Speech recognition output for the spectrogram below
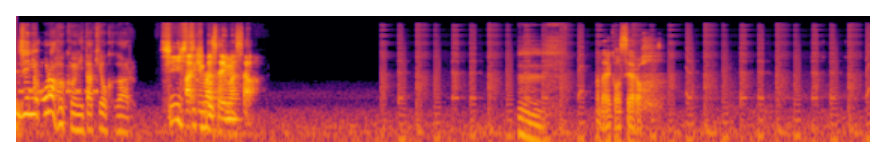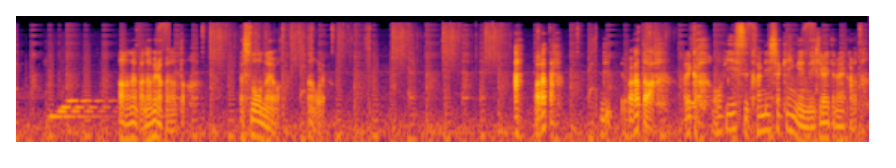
ージにオラフ君いた記憶がある。寝あ、いました、いました。うん。まあ誰か押すやろ。あ、なんか滑らかになった。あその女よ。なこれ。あ、わかった。りわかったわ。あれか。OBS 管理者権限で開いてないからだ。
